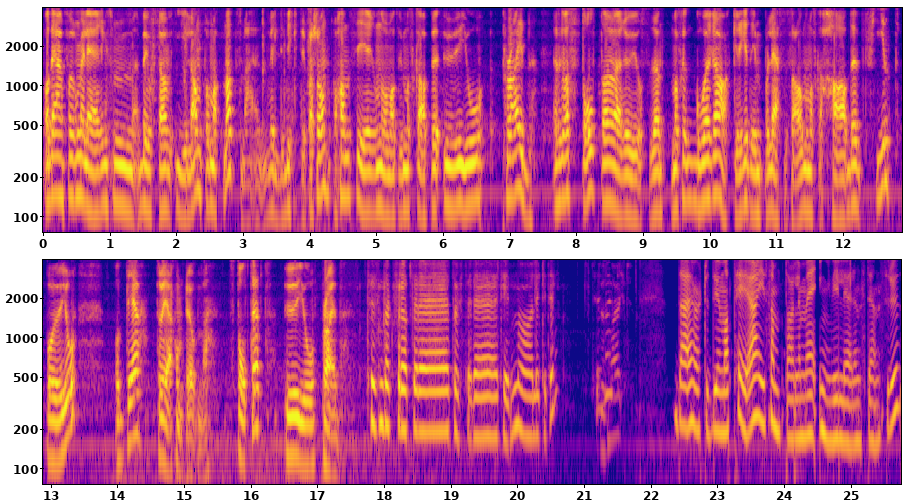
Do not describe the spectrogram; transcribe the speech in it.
Og det er en formulering som ble gjort av Ilan på Mattenatt, som er en veldig dyktig person. Og han sier noe om at vi må skape UiO pride. Jeg skal være stolt av å være UiO-student. Man skal gå rakrygget inn på lesesalen, og man skal ha det fint på UiO. Og det tror jeg jeg kommer til å jobbe med. Stolthet, UiO pride. Tusen takk for at dere tok dere tiden, og lykke til. Tusen takk. Der hørte du Mathea i samtale med Ingvild Leren Stensrud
